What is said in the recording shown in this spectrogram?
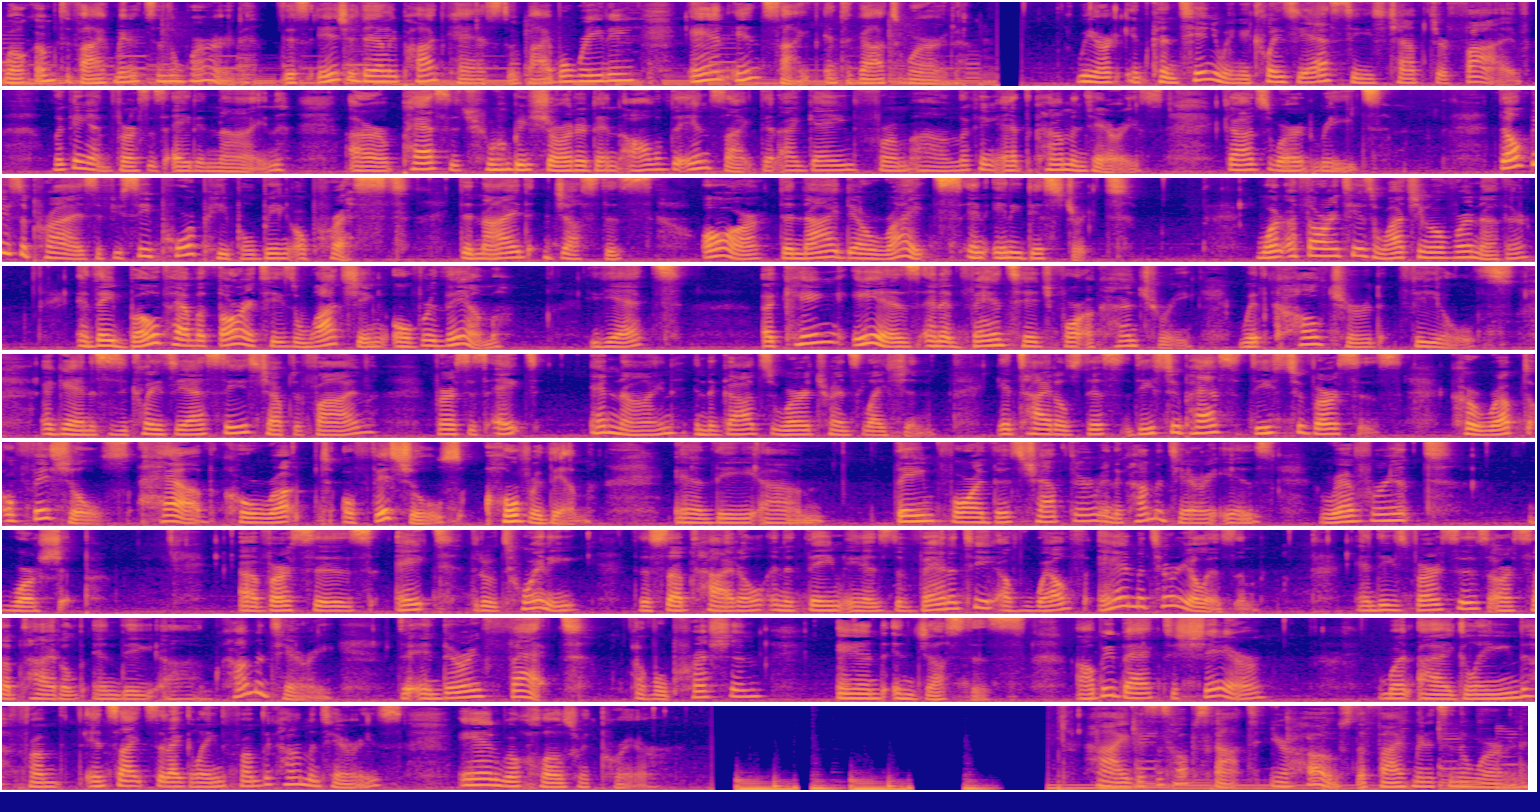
Welcome to Five Minutes in the Word. This is your daily podcast of Bible reading and insight into God's Word. We are continuing Ecclesiastes chapter 5, looking at verses 8 and 9. Our passage will be shorter than all of the insight that I gained from uh, looking at the commentaries. God's Word reads Don't be surprised if you see poor people being oppressed, denied justice, or denied their rights in any district. One authority is watching over another, and they both have authorities watching over them. Yet, a king is an advantage for a country with cultured fields. Again, this is Ecclesiastes chapter 5, verses 8 and 9 in the God's Word translation. It titles this these two pass these two verses corrupt officials have corrupt officials over them. And the um, theme for this chapter in the commentary is reverent worship. Uh, verses 8 through 20, the subtitle and the theme is The Vanity of Wealth and Materialism. And these verses are subtitled in the um, commentary The Enduring Fact of Oppression and injustice. I'll be back to share what I gleaned from insights that I gleaned from the commentaries, and we'll close with prayer. Hi, this is Hope Scott, your host of Five Minutes in the Word.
